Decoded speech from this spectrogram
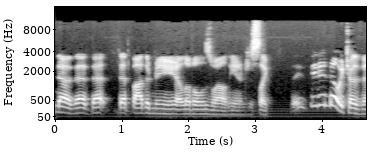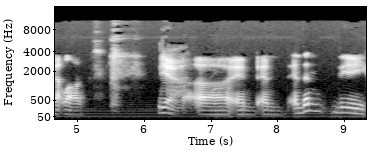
No, that that that bothered me a little as well. You know, just like they, they didn't know each other that long. Yeah, uh, and and and then the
